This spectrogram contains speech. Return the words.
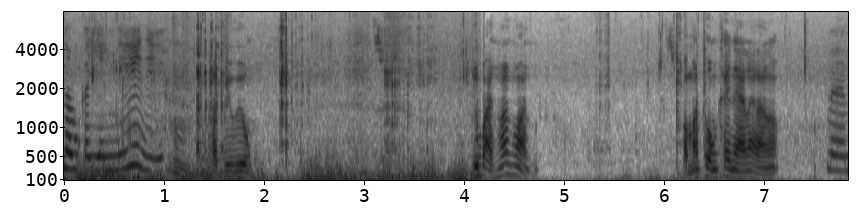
นมกระเย็นดีดีอืมผัดวิววิวอยู่บ้านฮ้อนหอนๆออกมาทงไข่แน่แล้วล่ะเนาะแม่น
